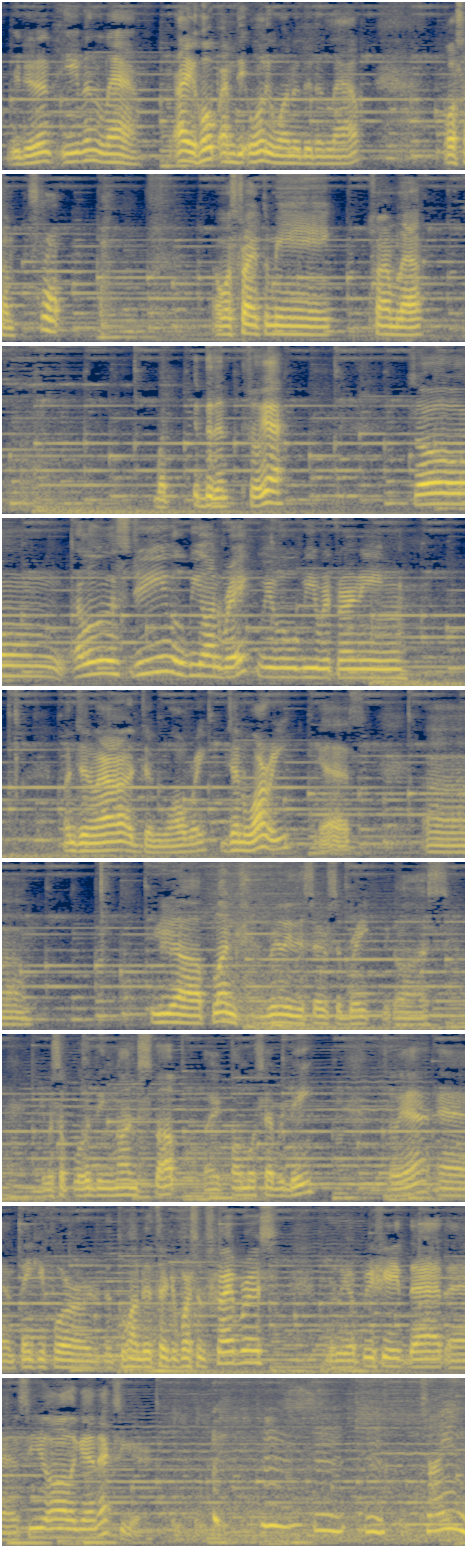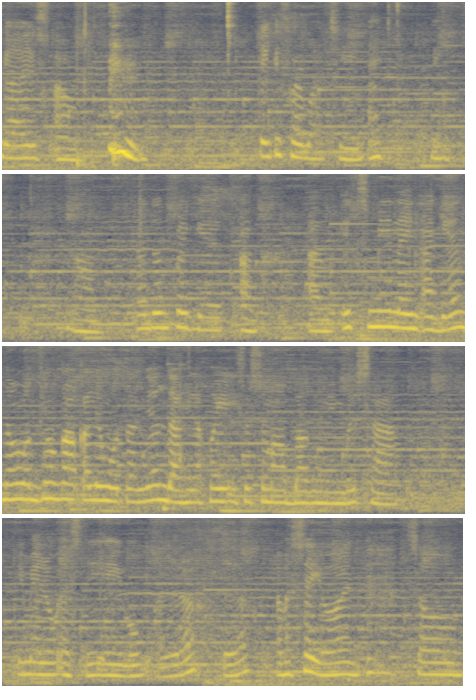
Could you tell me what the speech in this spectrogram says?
We didn't even laugh. I hope I'm the only one who didn't laugh. Awesome. I was trying to make Charm laugh, but it didn't. So yeah. So LOSG will be on break. We will be returning on January. January. January. Yes. Um, yeah, Plundge really deserves a break because it was uploading non-stop, like almost every day. So yeah, and thank you for the 234 subscribers. Really appreciate that, and see you all again next year. So ayun guys, um, thank you for watching. Ay. Um, and don't forget, um, um, it's me Line again, no? Huwag niyo kakalimutan yan dahil ako yung isa sa mga bagong members sa Team LOSDAO. Ano na? Ano? Ah, basta yun. So,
